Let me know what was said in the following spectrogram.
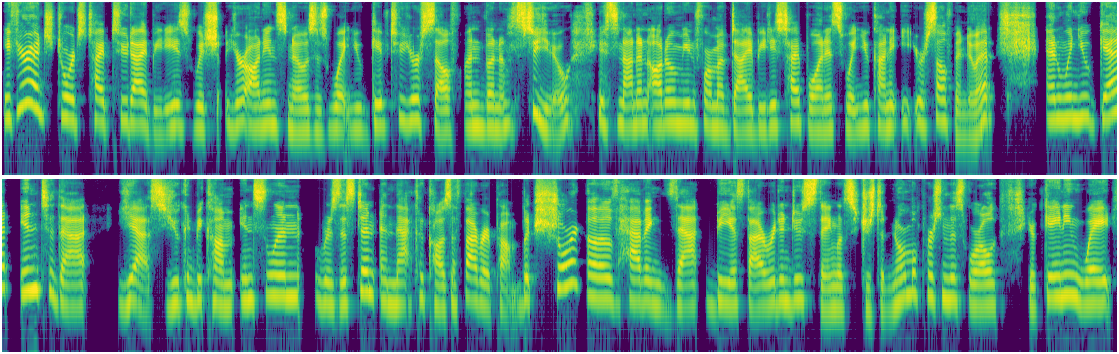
If you're edged towards type 2 diabetes, which your audience knows is what you give to yourself unbeknownst to you, it's not an autoimmune form of diabetes type 1, it's what you kind of eat yourself into it. And when you get into that, yes, you can become insulin resistant and that could cause a thyroid problem. But short of having that be a thyroid induced thing, let's just a normal person in this world, you're gaining weight,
